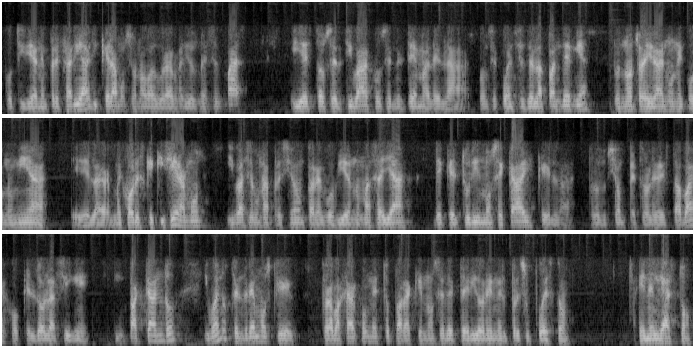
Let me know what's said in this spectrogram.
cotidiana empresarial y queramos o no va a durar varios meses más. Y estos altibajos en el tema de las consecuencias de la pandemia pues no traerán una economía eh, la mejores que quisiéramos y va a ser una presión para el gobierno, más allá de que el turismo se cae, que la producción petrolera está bajo, que el dólar sigue impactando, y bueno, tendremos que trabajar con esto para que no se deteriore en el presupuesto, en el gasto,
